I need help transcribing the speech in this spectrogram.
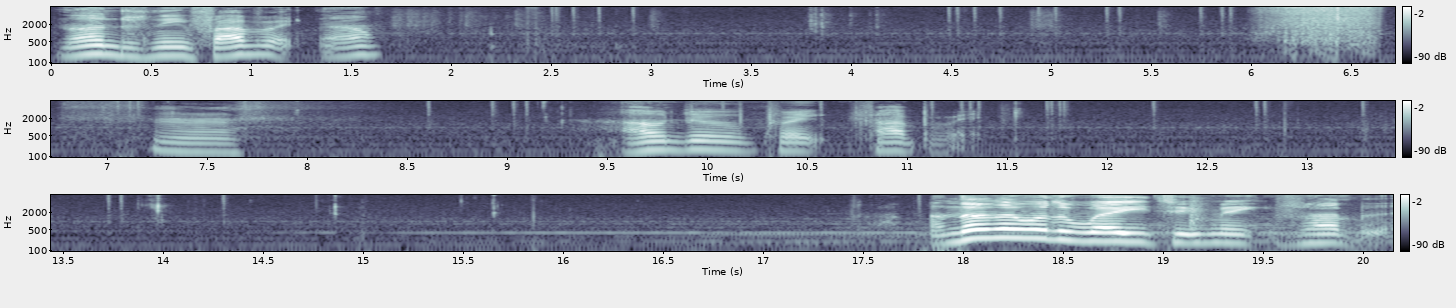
Now I just need fabric now. Hmm. How do I create fabric? I know there was a way to make fabric.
